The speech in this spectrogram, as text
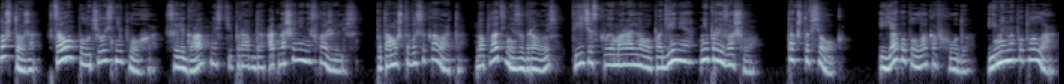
Ну что же, в целом получилось неплохо. С элегантностью, правда, отношения не сложились потому что высоковато, но платье не задралось, физического и морального падения не произошло. Так что все ок. И я поплыла ко входу. Именно поплыла,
